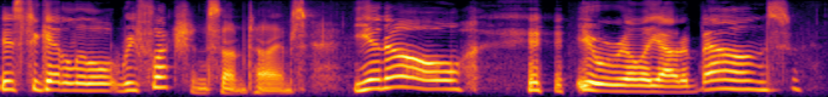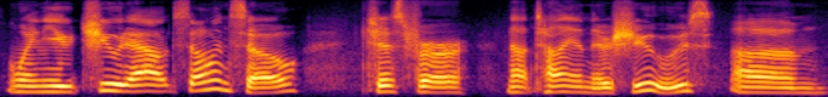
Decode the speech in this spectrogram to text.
is to get a little reflection sometimes. You know, you were really out of bounds when you chewed out so and so just for not tying their shoes. Um,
